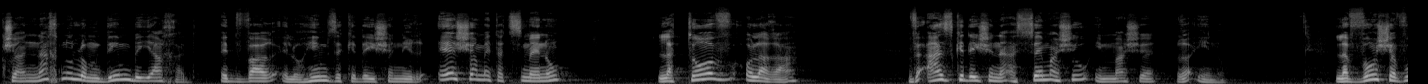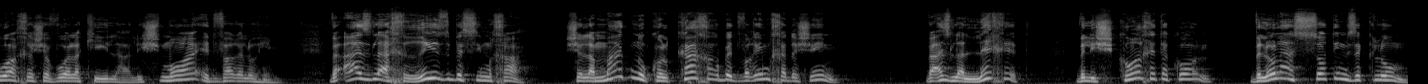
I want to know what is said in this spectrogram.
כשאנחנו לומדים ביחד את דבר אלוהים זה כדי שנראה שם את עצמנו לטוב או לרע, ואז כדי שנעשה משהו עם מה שראינו. לבוא שבוע אחרי שבוע לקהילה, לשמוע את דבר אלוהים, ואז להכריז בשמחה שלמדנו כל כך הרבה דברים חדשים, ואז ללכת ולשכוח את הכל, ולא לעשות עם זה כלום.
